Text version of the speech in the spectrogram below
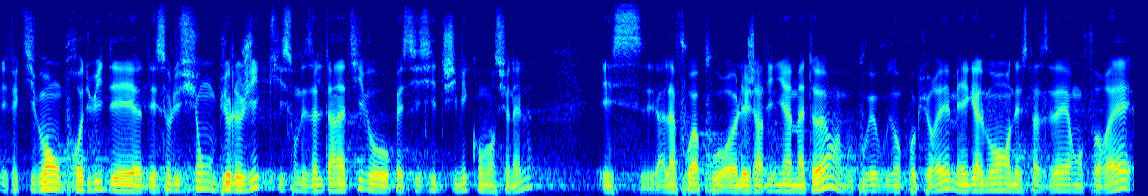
effectivement, on produit des, des, solutions biologiques qui sont des alternatives aux pesticides chimiques conventionnels. Et c'est à la fois pour les jardiniers amateurs, vous pouvez vous en procurer, mais également en espace vert, en forêt,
